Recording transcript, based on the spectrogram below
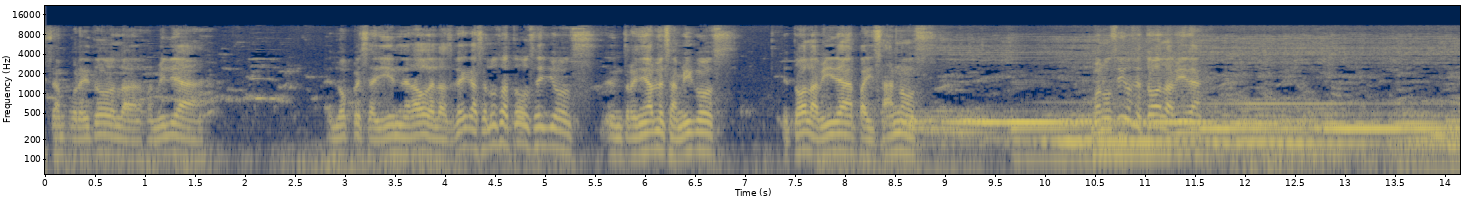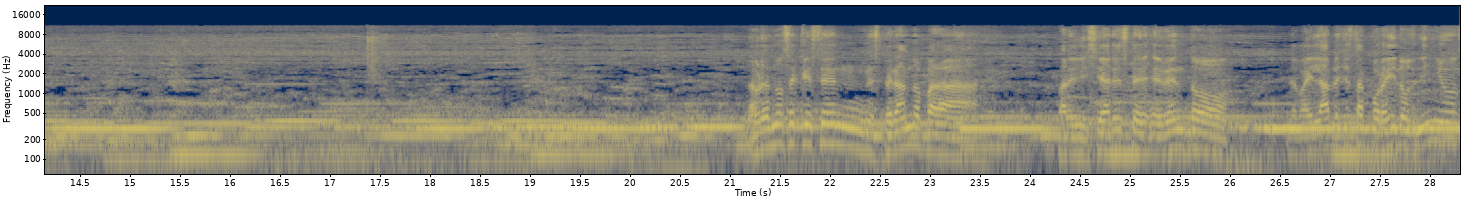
Están por ahí toda la familia López allí en el lado de Las Vegas. Saludos a todos ellos, entrañables amigos de toda la vida, paisanos, conocidos de toda la vida. La verdad no sé qué estén esperando para, para iniciar este evento de bailables. Ya están por ahí los niños.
